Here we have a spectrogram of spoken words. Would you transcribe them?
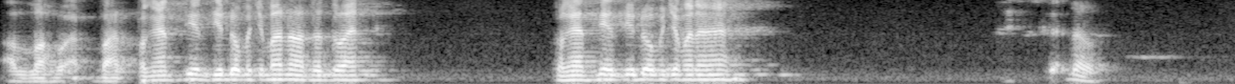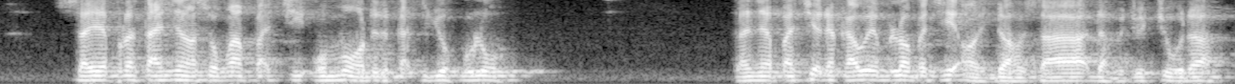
Allahu Akbar. Pengantin tidur macam mana tuan-tuan? Pengantin tidur macam mana? Tak tahu. Saya pernah tanya seorang pakcik umur dia dekat 70 Tanya pakcik dah kahwin belum pakcik? Oh dah ustaz, dah bercucu dah.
